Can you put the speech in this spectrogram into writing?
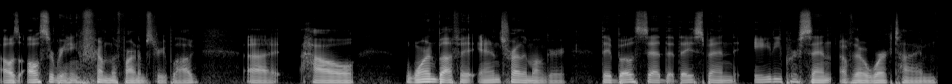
I was also reading from the Farnham Street blog uh, how Warren Buffett and Charlie Munger they both said that they spend eighty percent of their work time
